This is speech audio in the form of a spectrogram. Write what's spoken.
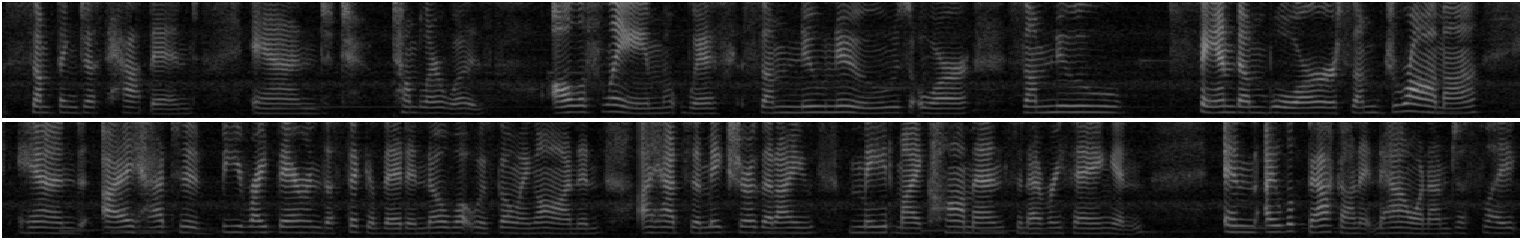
something just happened and t- Tumblr was all aflame with some new news or some new fandom war or some drama and I had to be right there in the thick of it and know what was going on and I had to make sure that I made my comments and everything and and I look back on it now and I'm just like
